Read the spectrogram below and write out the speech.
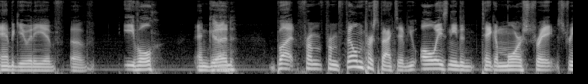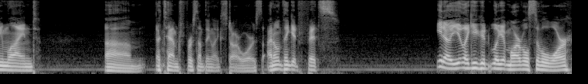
ambiguity of of evil and good. Yeah. But from from film perspective, you always need to take a more straight, streamlined um, attempt for something like Star Wars. I don't think it fits. You know, you like you could look at Marvel Civil War.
